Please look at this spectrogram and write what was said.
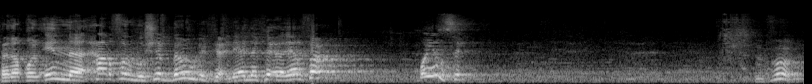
فنقول إن حرف مشبه بالفعل لأن الفعل يرفع وينصب. مفهوم؟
